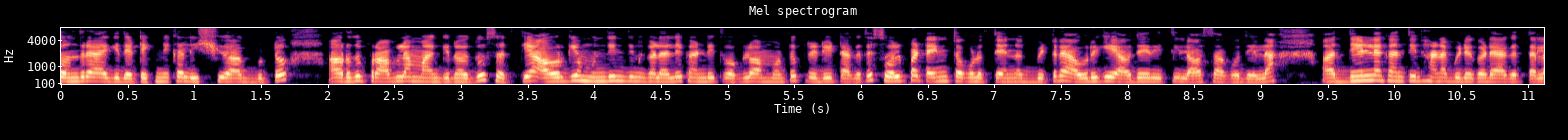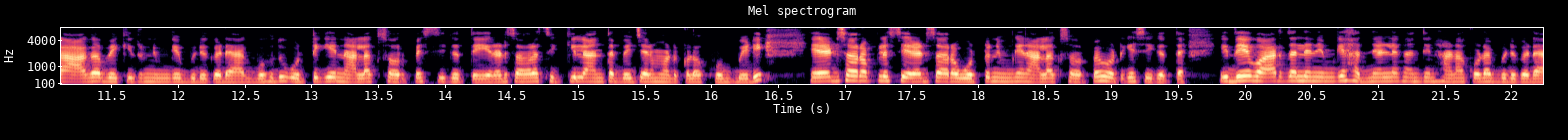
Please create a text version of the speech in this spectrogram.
ತೊಂದರೆ ಆಗಿದೆ ಟೆಕ್ನಿಕಲ್ ಇಶ್ಯೂ ಆಗಿಬಿಟ್ಟು. ಅವ್ರದ್ದು ಪ್ರಾಬ್ಲಮ್ ಆಗಿರೋದು ಸತ್ಯ. ಅವ್ರಿಗೆ ಮುಂದಿನ ದಿನಗಳಲ್ಲಿ ಖಂಡಿತವಾಗ್ಲೂ ಅಮೌಂಟು ಕ್ರೆಡಿಟ್ ಆಗುತ್ತೆ. ಸ್ವಲ್ಪ ಟೈಮ್ ತೊಗೊಳುತ್ತೆ ಅನ್ನೋದು ಬಿಟ್ಟರೆ ಅವರಿಗೆ ಯಾವುದೇ ರೀತಿ ಲಾಸ್ ಆಗೋದಿಲ್ಲ. ಹದಿನೇಳನೇ ಕಂತಿನ ಹಣ ಬಿಡುಗಡೆ ಆಗುತ್ತಲ್ಲ ಆಗ ಬೇಕಿದ್ರು ನಿಮಗೆ ಬಿಡುಗಡೆ ಆಗಬಹುದು. ಒಟ್ಟಿಗೆ ನಾಲ್ಕು ಸಾವಿರ ರೂಪಾಯಿ ಸಿಗುತ್ತೆ. ಎರಡು ಸಾವಿರ ಸಿಕ್ಕಿಲ್ಲ ಅಂತ ಬೇಜಾರು ಮಾಡ್ಕೊಳ್ಳೋಕೆ ಹೋಗಬೇಡಿ. ಎರಡು ಸಾವಿರ ಪ್ಲಸ್ ಎರಡು ಸಾವಿರ ಒಟ್ಟು ನಿಮಗೆ ನಾಲ್ಕು ಸಾವಿರ ರೂಪಾಯಿ ಒಟ್ಟಿಗೆ ಸಿಗುತ್ತೆ. ಇದೇ ವಾರದಲ್ಲೇ ನಿಮಗೆ ಹದಿನೇಳನೇ ಕಂತಿನ ಹಣ ಕೂಡ ಬಿಡುಗಡೆ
